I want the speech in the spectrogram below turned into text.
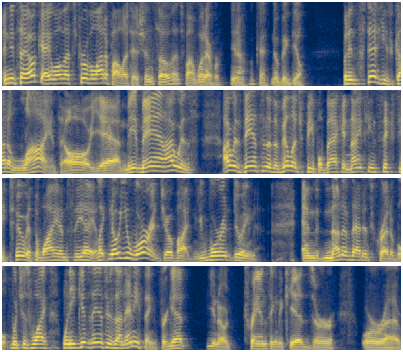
And you'd say, okay, well, that's true of a lot of politicians, so that's fine, whatever. You know, okay, no big deal. But instead, he's got to lie and say, "Oh yeah, me, man, I was I was dancing to the Village People back in 1962 at the YMCA." Like, no, you weren't, Joe Biden. You weren't doing that, and none of that is credible. Which is why when he gives answers on anything, forget you know transing the kids or or uh,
